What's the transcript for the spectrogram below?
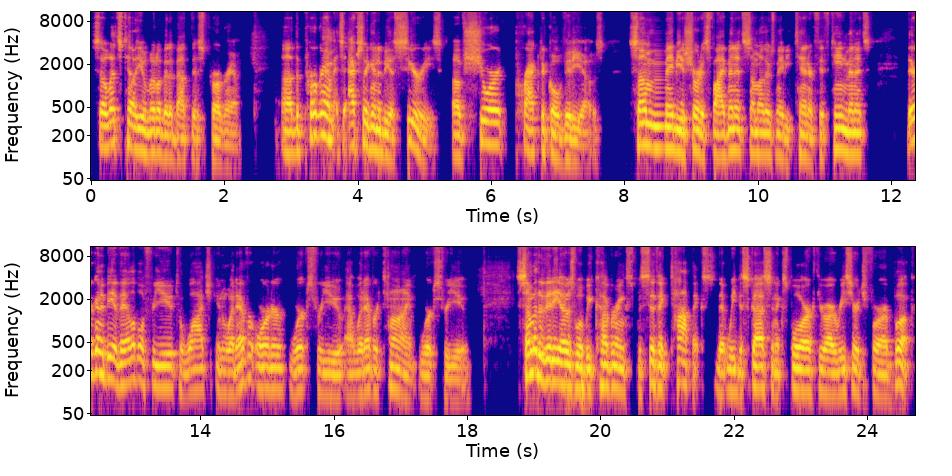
So let's tell you a little bit about this program. Uh, the program is actually going to be a series of short, practical videos. Some may be as short as five minutes, some others maybe 10 or 15 minutes. They're going to be available for you to watch in whatever order works for you at whatever time works for you. Some of the videos will be covering specific topics that we discuss and explore through our research for our book,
